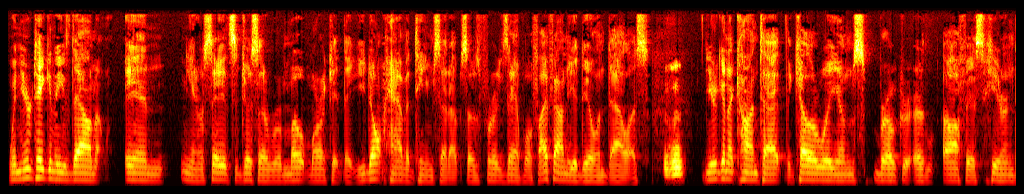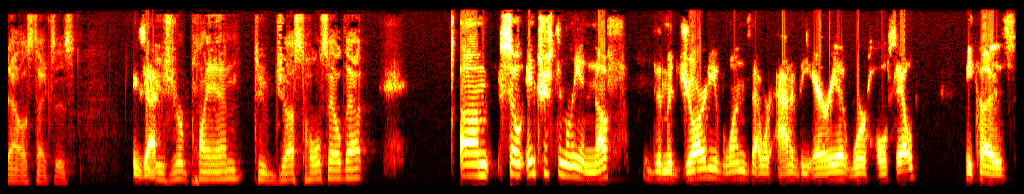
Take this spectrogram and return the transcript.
When you're taking these down in you know, say it's just a remote market that you don't have a team set up. So, for example, if I found you a deal in Dallas, mm-hmm. you're going to contact the Keller Williams broker or office here in Dallas, Texas. Exactly. Is your plan to just wholesale that? Um, so, interestingly enough, the majority of ones that were out of the area were wholesaled because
